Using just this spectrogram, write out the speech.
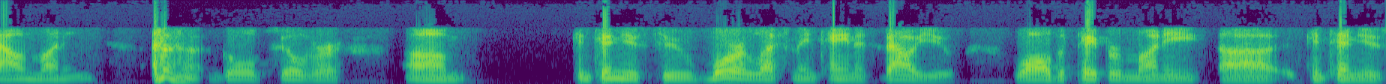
sound money, gold, silver, um, continues to more or less maintain its value, while the paper money uh, continues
